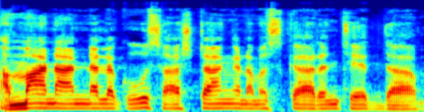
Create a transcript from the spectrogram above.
అమ్మా నాన్నలకు సాష్టాంగ నమస్కారం చేద్దాం.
